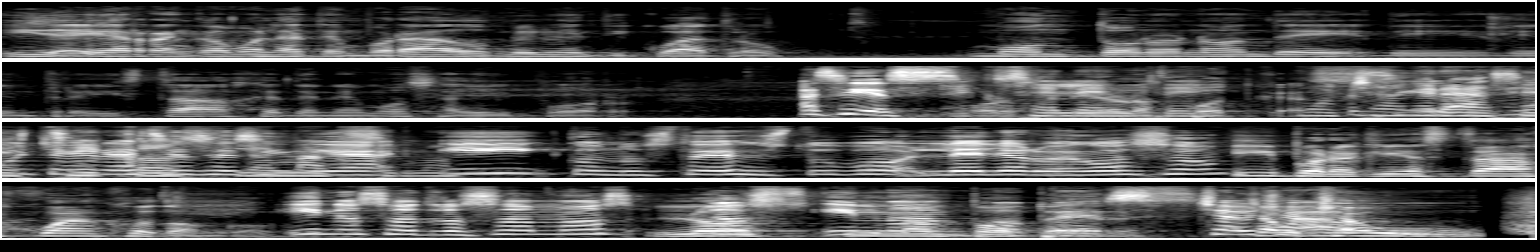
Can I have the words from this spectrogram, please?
y de ahí arrancamos la temporada 2024. Un montononón de, de, de entrevistados que tenemos ahí por... Así es. Por salir en los Excelente. podcasts. Muchas Así gracias, Muchas chicos. gracias, Cecilia. Y con ustedes estuvo Lelia Orbegoso. Y por aquí está Juan Jodongo. Y nosotros somos Los los, Iman Iman Poppers. Poppers. Chau, Chau, chau. chau.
